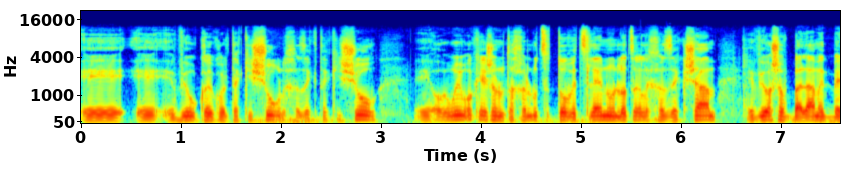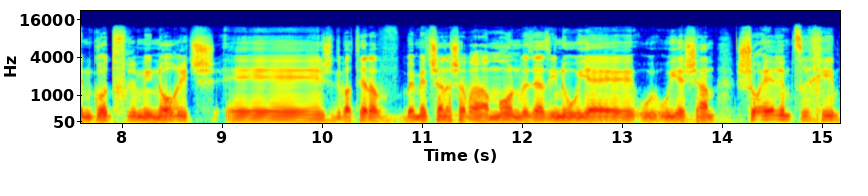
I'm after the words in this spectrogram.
אה, אה, הביאו קודם כל את הקישור, לחזק את הקישור. אה, אומרים, אוקיי, יש לנו את החלוץ הטוב אצלנו, לא צריך לחזק שם. הביאו עכשיו בלם את בן גודפרי מנוריץ', אה, שדיברתי עליו באמת שנה שעברה המון וזה, אז הנה הוא יהיה, הוא, הוא יהיה שם. שוער הם צריכים.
